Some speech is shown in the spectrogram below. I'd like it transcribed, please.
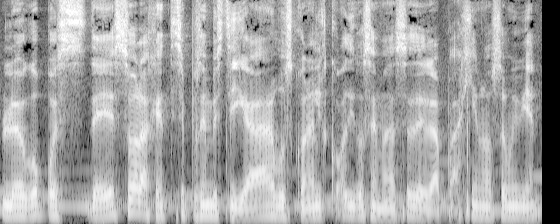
Luego, pues de eso la gente se puso a investigar, buscó en el código, se me hace de la página, no sé muy bien.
